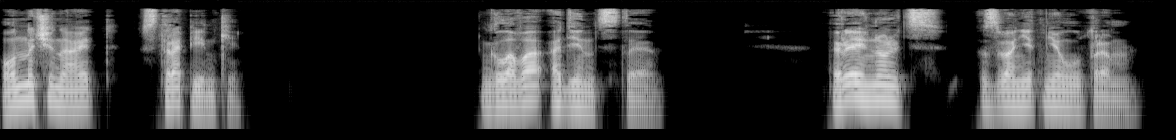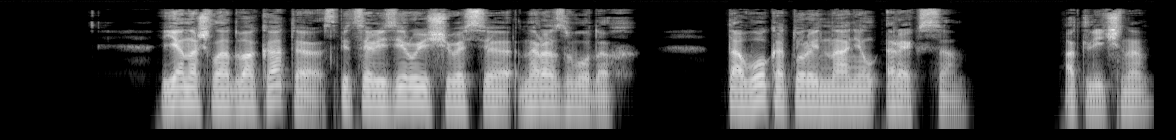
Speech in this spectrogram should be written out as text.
Он начинает с тропинки. Глава одиннадцатая. Рейнольдс звонит мне утром. Я нашла адвоката, специализирующегося на разводах, того, который нанял Рекса. Отлично.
